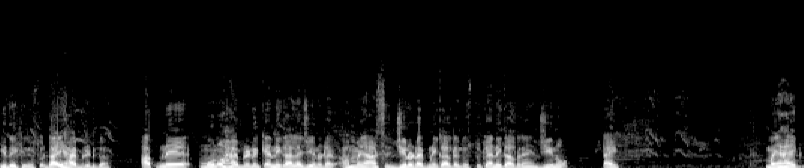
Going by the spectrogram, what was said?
ये देखिए दोस्तों, डाई हाइब्रिड का। आपने मोनो हाइब्रिड क्या निकाला है, जीनो टाइप? हम यहाँ से जीनो टाइप निकाल रहे हैं दोस्तों। क्या निकाल रहे हैं? जीनो टाइप। मैं यहाँ एक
